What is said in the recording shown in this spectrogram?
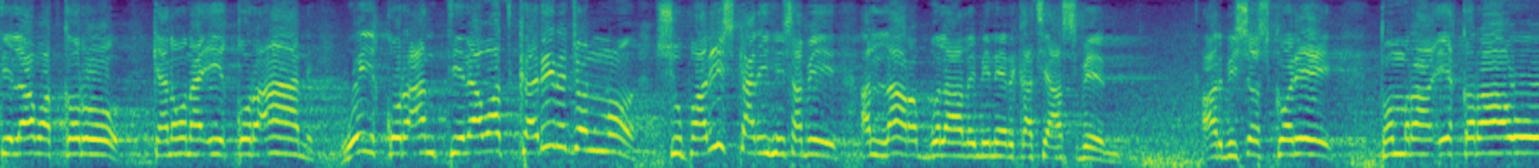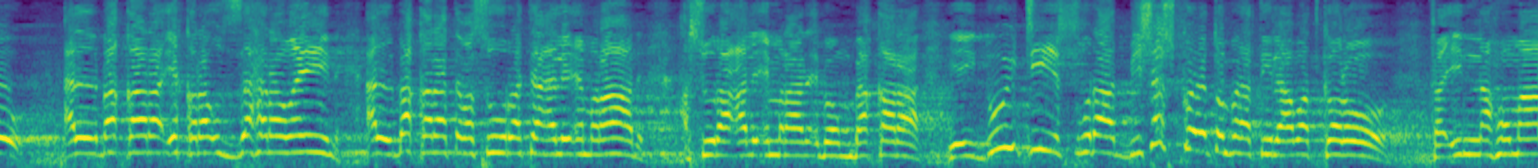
তিলাওয়াত করো। কেননা এই কোরআন, ওই কোরআন তিলাওয়াতকারীর জন্য সুপারিশকারী হিসাবে আল্লাহ রব্বুল আলমিনের কাছে আসবেন। আর বিশেষ করে তোমরা একরাও আল বাকারা একরা উজ্জাহরাওয়াইন আল বাকারা ওয়া সূরাত আলে ইমরান সূরা আলে ইমরান এবং বাকারা, এই দুইটি সূরা বিশেষ করে তোমরা তিলাওয়াত করো। ফা ইন্নাহুমা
